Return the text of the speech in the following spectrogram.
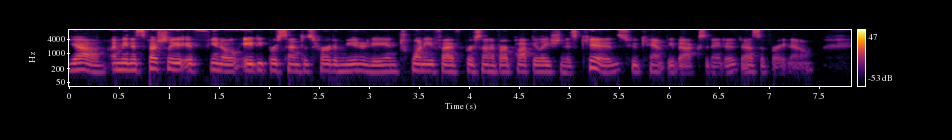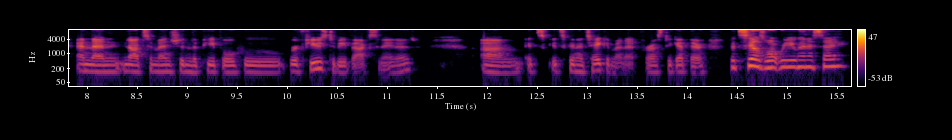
Yeah. I mean, especially if, you know, 80% is herd immunity and 25% of our population is kids who can't be vaccinated as of right now. And then not to mention the people who refuse to be vaccinated. Um, it's it's going to take a minute for us to get there. But Sales, what were you going to say?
